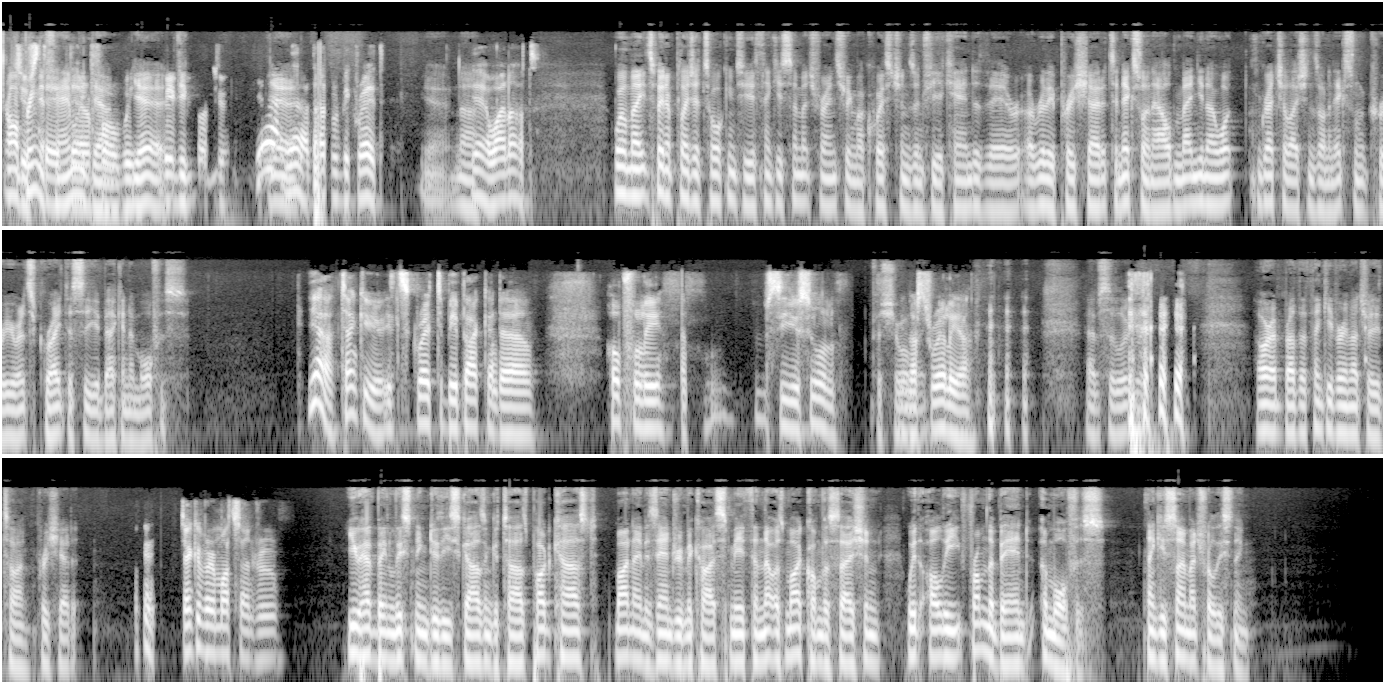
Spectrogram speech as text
Oh, bring the family down. Week, yeah, week you, yeah, yeah, yeah, that would be great. Yeah, no. Yeah, why not? Well, mate, it's been a pleasure talking to you. Thank you so much for answering my questions and for your candor there. I really appreciate it. It's an excellent album, and you know what? Congratulations on an excellent career. and It's great to see you back in Amorphis. Yeah, thank you. It's great to be back, and uh, hopefully see you soon. For sure, in. Australia. Absolutely. yeah. All right, brother. Thank you very much for your time. Appreciate it. Okay. Thank you very much, Andrew. You have been listening to the Scars and Guitars podcast. My name is Andrew Mackay Smith, and that was my conversation with Ollie from the band Amorphis. Thank you so much for listening.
